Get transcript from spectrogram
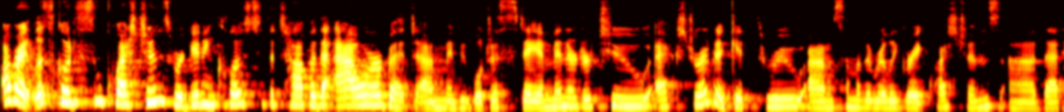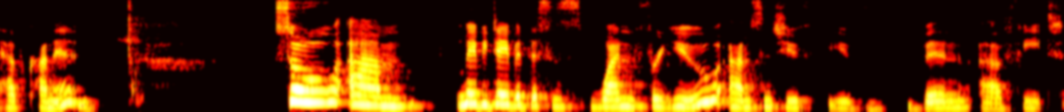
All right, let's go to some questions. We're getting close to the top of the hour, but um, maybe we'll just stay a minute or two extra to get through um, some of the really great questions uh, that have come in. So, um, maybe David, this is one for you, um, since you've you've been uh, feet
